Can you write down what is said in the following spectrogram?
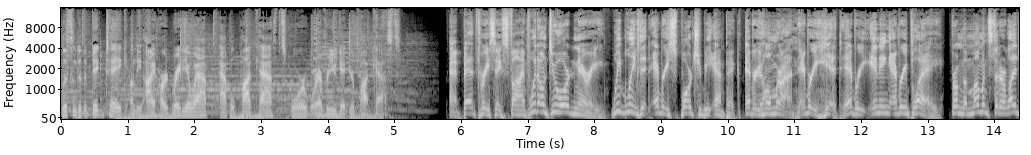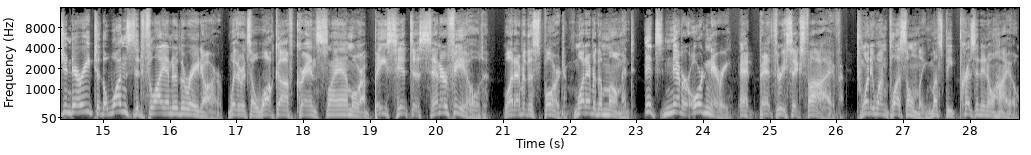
Listen to the big take on the iHeartRadio app, Apple Podcasts, or wherever you get your podcasts. At Bet365, we don't do ordinary. We believe that every sport should be epic. Every home run, every hit, every inning, every play. From the moments that are legendary to the ones that fly under the radar. Whether it's a walk-off grand slam or a base hit to center field. Whatever the sport, whatever the moment. It's never ordinary at Bet365. 21 plus only must be present in Ohio.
